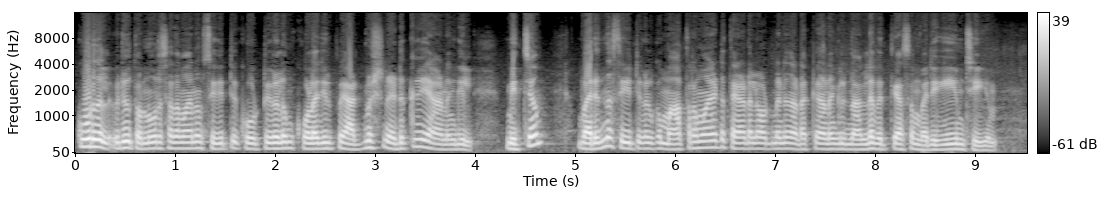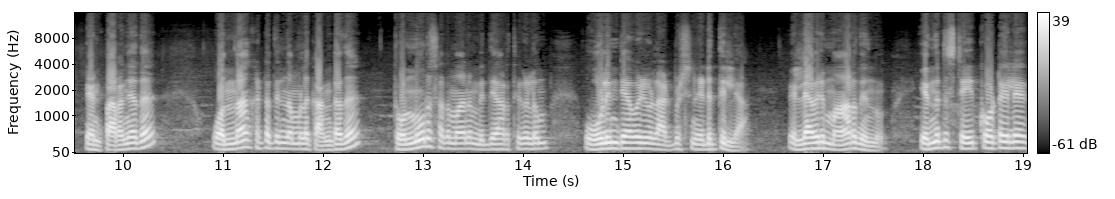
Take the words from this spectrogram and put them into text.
കൂടുതൽ ഒരു തൊണ്ണൂറ് ശതമാനം സീറ്റ് കുട്ടികളും കോളേജിൽ പോയി അഡ്മിഷൻ എടുക്കുകയാണെങ്കിൽ മിച്ചം വരുന്ന സീറ്റുകൾക്ക് മാത്രമായിട്ട് തേർഡ് അലോട്ട്മെന്റ് നടക്കുകയാണെങ്കിൽ നല്ല വ്യത്യാസം വരികയും ചെയ്യും. ഞാൻ പറഞ്ഞത് ഒന്നാം ഘട്ടത്തിൽ നമ്മൾ കണ്ടത് തൊണ്ണൂറ് ശതമാനം വിദ്യാർത്ഥികളും ഓൾ ഇന്ത്യ വഴിയുള്ള അഡ്മിഷൻ എടുത്തില്ല. എല്ലാവരും മാറി നിന്നു. എന്നിട്ട് സ്റ്റേറ്റ് കോട്ടയിലെ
